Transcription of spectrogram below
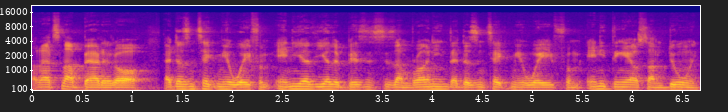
And that's not bad at all. That doesn't take me away from any of the other businesses I'm running. That doesn't take me away from anything else I'm doing.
